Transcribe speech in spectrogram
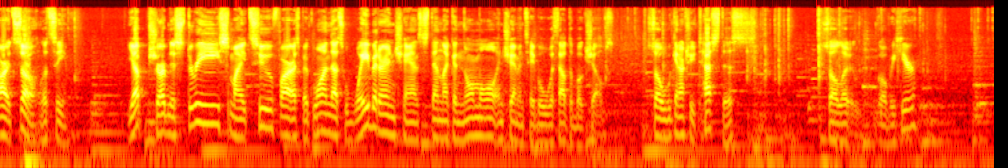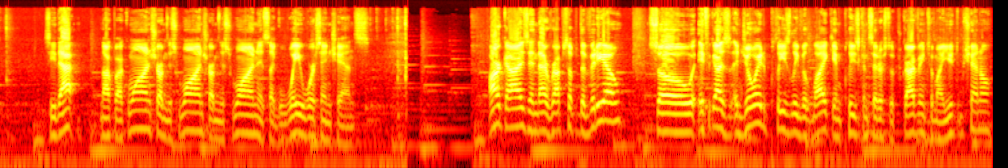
Alright, so let's see. Yep, sharpness 3, smite 2, fire aspect 1. That's way better enchants than like a normal enchantment table without the bookshelves. So we can actually test this. So let go over here. See that? Knockback 1, Sharpness 1, Sharpness 1. It's like way worse enchants. Alright guys, and that wraps up the video. So if you guys enjoyed, please leave a like and please consider subscribing to my YouTube channel.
